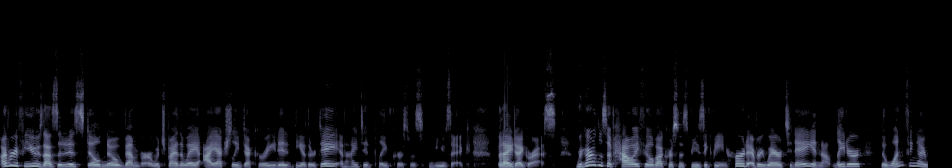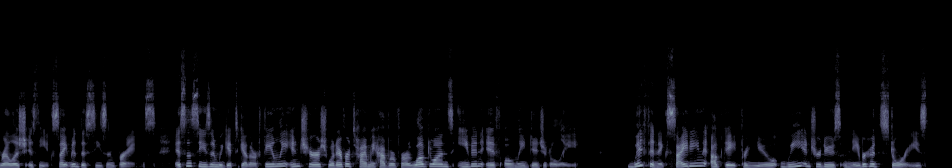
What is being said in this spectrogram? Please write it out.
I refuse as it is still November, which by the way, I actually decorated the other day and I did play Christmas music. But I digress. Regardless of how I feel about Christmas music being heard everywhere today and not later, the one thing I relish is the excitement this season brings. It's the season we get together a family and cherish whatever time we have with our loved ones, even if only digitally. With an exciting update for you, we introduce neighborhood stories,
